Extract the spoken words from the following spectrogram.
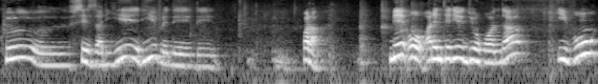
que euh, ses alliés livrent des, des- Voilà. Mais oh, à l'intérieur du Rwanda, ils vont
